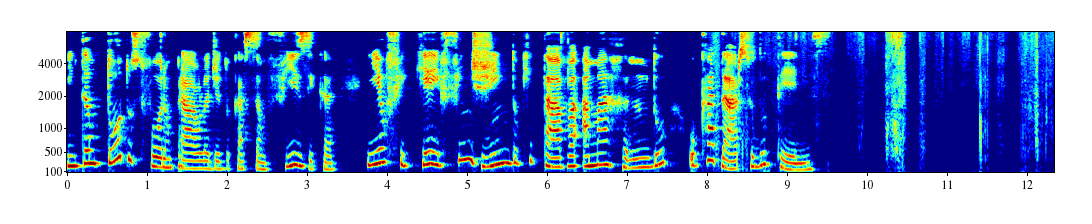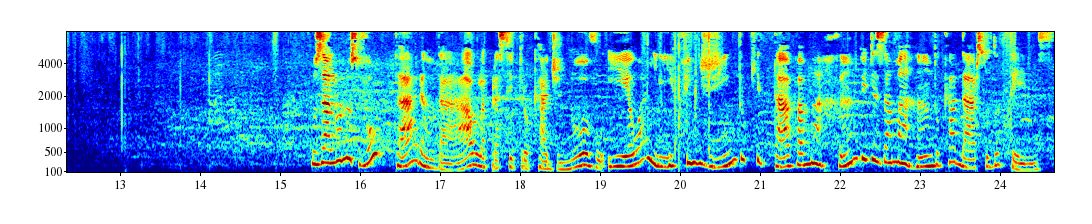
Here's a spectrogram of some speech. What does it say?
Então, todos foram para a aula de educação física e eu fiquei fingindo que estava amarrando o cadarço do tênis. Os alunos voltaram da aula para se trocar de novo e eu ali fingindo que estava amarrando e desamarrando o cadarço do tênis.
